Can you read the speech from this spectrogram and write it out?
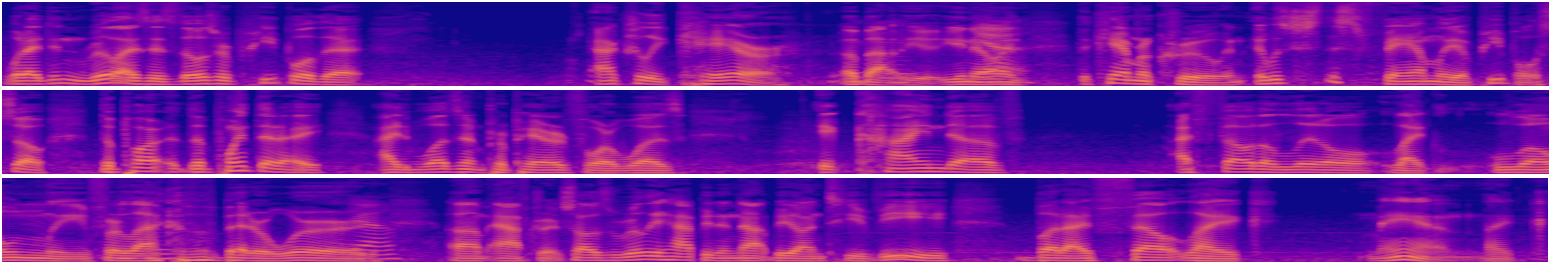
what I didn't realize is those are people that actually care about you, you know, Mm-hmm. Yeah. and the camera crew, and it was just this family of people. So the part, the point that I I wasn't prepared for was, it kind of, I felt a little like lonely, for lack of a mm-hmm. better word, Yeah. um, after it. So I was really happy to not be on TV, but I felt like, man, like.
